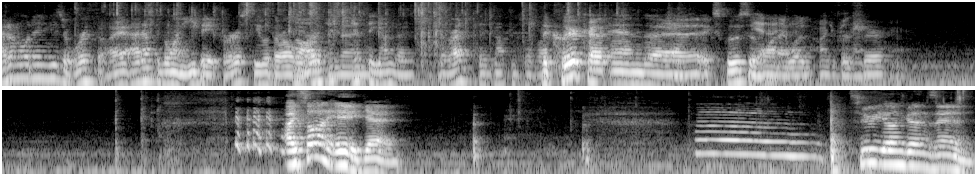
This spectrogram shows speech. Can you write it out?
I don't know what any of these are worth though. I, I'd have to go on eBay first, see what they're all No, worth, just, and just the young guns. The rest, there's nothing so the clear cut and the Yeah. exclusive Yeah, one. I yeah, would 100%. for sure. I saw an A again. Ah, Two young guns in.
